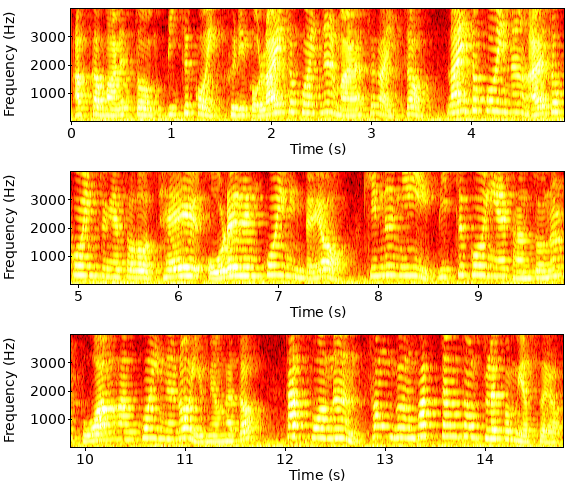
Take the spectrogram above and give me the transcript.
아까 말했던 비트코인 그리고 라이트코인을 말할 수가 있죠. 라이트코인은 알트코인 중에서도 제일 오래된 코인인데요. 기능이 비트코인의 단점을 보완한 코인으로 유명하죠. top 4는 송금 확장성 플랫폼이었어요.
